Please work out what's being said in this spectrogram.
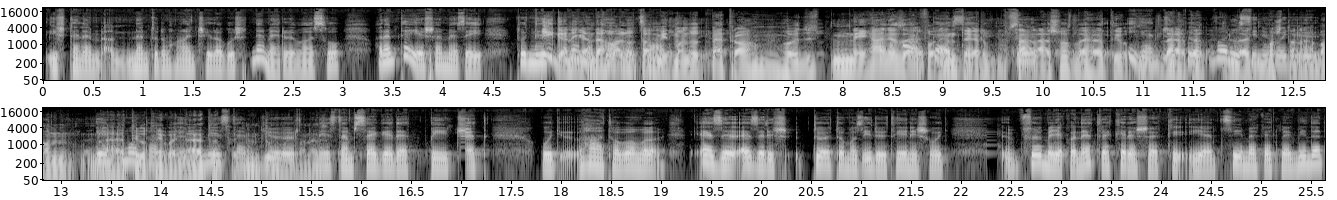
Istenem, nem tudom hány csillagos, nem erről van szó, hanem teljesen mezei. Tudni, Igen, igen, de hallottad, mit mondott Petra, hogy néhány ezer Hall, forintért szálláshoz lehet jut, Igen, lehetett, le, mostanában lehet mondtam, jutni, vagy lehetett, vagy néztem nem tudom, hogy Győrt, ez. néztem Szegedet, Pécset, hogy hát ha van valami, ezzel, ezzel is töltöm az időt én is, hogy fölmegyek a netre, keresek ilyen címeket, meg minden,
